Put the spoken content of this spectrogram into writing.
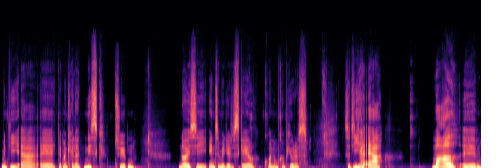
men de er af det, man kalder NISC-typen, Noisy Intermediate Scale Quantum Computers. Så de her er meget øh,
